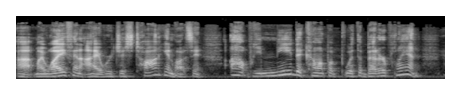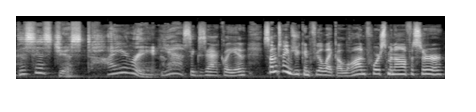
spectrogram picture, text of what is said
uh, my wife and I were just talking about it, saying, "Oh, we need to come up with a better plan." This is just tiring. Yes, exactly. And sometimes you can feel like a law enforcement officer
